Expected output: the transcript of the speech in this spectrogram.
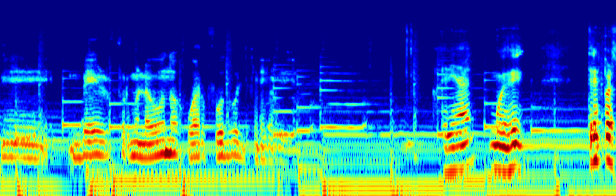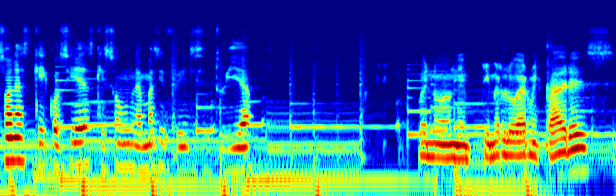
Eh, ver Fórmula 1, jugar fútbol y Genial, muy bien tres personas que consideras que son las más influyentes en tu vida. Bueno, en primer lugar mis padres,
